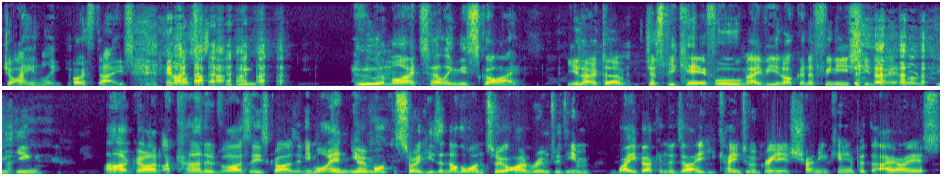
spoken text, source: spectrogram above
Jai Hindley, both days, and I was just thinking, who am I telling this guy? You know, don't just be careful. Maybe you're not going to finish. You know, and I'm thinking Oh god, I can't advise these guys anymore. And you know, Michael Storer, he's another one too. I roomed with him way back in the day. He came to a Green Edge training camp at the AIS,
